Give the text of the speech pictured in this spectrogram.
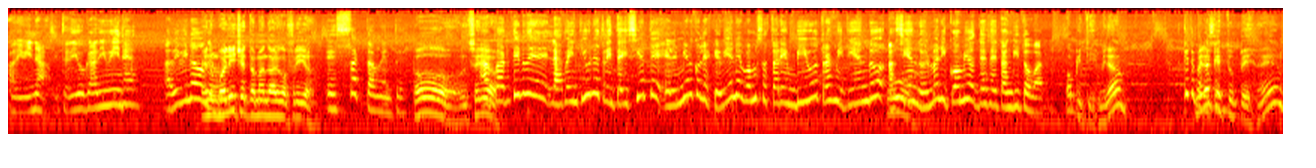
Adivina, si te digo que adivine, adivina dónde. En un boliche tomando algo frío. Exactamente. Oh, ¿en serio? A partir de las 21.37, el miércoles que viene, vamos a estar en vivo transmitiendo, Uh. haciendo el manicomio desde Tanguito Bar. Oh, pitis, mirá. ¿Qué te Mirá parece? que tupe, ¿eh?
